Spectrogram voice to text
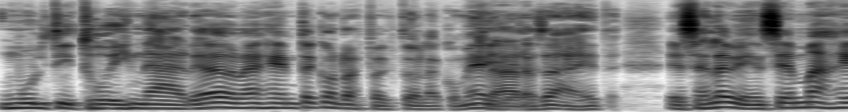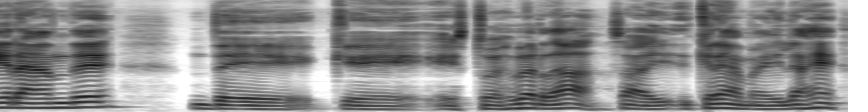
multitudinaria de una gente con respecto a la comedia. Claro. O sea, esa es la evidencia más grande de que esto es verdad. O sea, créame, ahí la gente,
